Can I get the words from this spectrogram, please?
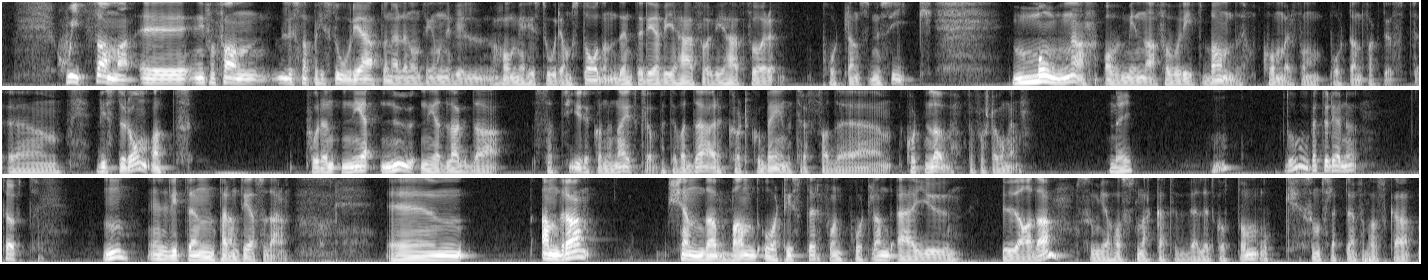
Skitsamma, eh, ni får fan lyssna på historieätaren eller någonting om ni vill ha mer historia om staden. Det är inte det vi är här för, vi är här för Portlands musik. Många av mina favoritband kommer från Portland faktiskt. Eh, visste du om att på den ne nu nedlagda Satyricon Nightclub, det var där Kurt Cobain träffade Courtney Love för första gången? Nej. Mm. Då vet du det nu. Tufft. Mm, en liten parentes sådär. Eh, andra kända band och artister från Portland är ju Uada, som jag har snackat väldigt gott om och som släppte den fantastiska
